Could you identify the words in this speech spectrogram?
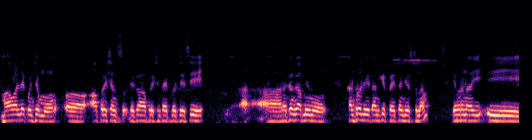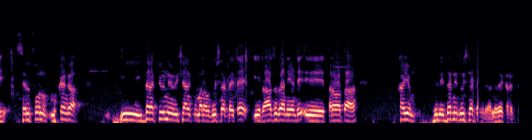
మా వాళ్ళే కొంచెము ఆపరేషన్స్ డెకా ఆపరేషన్ టైప్లో చేసి రకంగా మేము కంట్రోల్ చేయడానికి ప్రయత్నం చేస్తున్నాం. ఎవరైనా ఈ- సెల్ ఫోన్ ముఖ్యంగా ఈ ఇద్దరు అక్యూని విషయానికి మనం చూసినట్లయితే ఈ రాజు కానివ్వండి ఈ తర్వాత కయ్యం వీళ్ళిద్దరిని చూసినట్టే మీరు అన్నదే కరెక్ట్.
